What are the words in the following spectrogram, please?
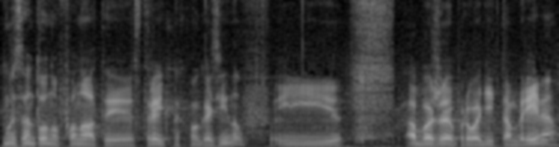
Мы с Антоном фанаты строительных магазинов и обожаю проводить там время.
